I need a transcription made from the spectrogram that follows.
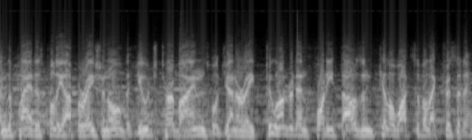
When the plant is fully operational, the huge turbines will generate 240,000 kilowatts of electricity.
